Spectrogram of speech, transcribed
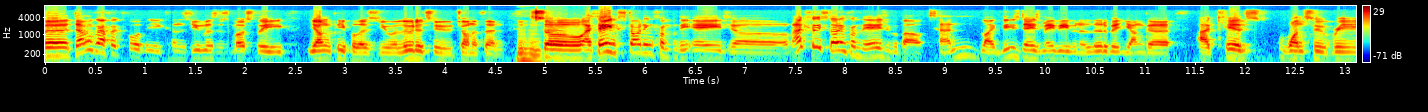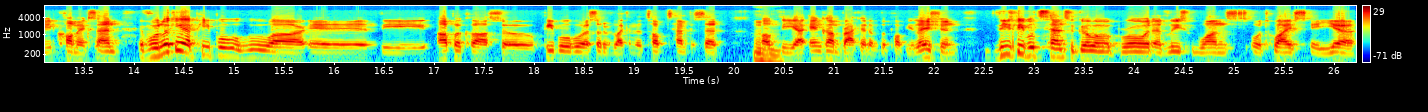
the demographic for the consumers is mostly young people, as you alluded to, Jonathan. So I think starting from the age of actually starting from the age of about ten, like these days, maybe even a little bit younger, uh, kids want to read comics. And if we're looking at people who are in the upper class, so people who are sort of like in the top ten percent of the uh, income bracket of the population, these people tend to go abroad at least once or twice a year.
